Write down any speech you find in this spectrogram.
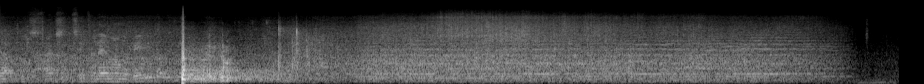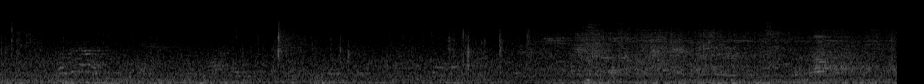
Ja, dus straks zit alleen maar aan de binnenkant.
